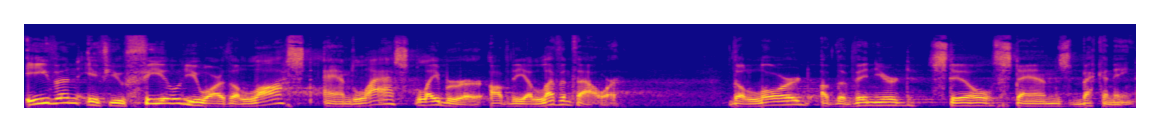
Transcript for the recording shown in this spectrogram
Even if you feel you are the lost and last laborer of the eleventh hour, the Lord of the vineyard still stands beckoning.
